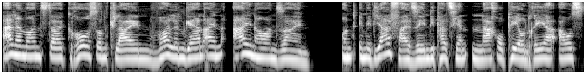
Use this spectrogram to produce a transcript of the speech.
Alle Monster, groß und klein, wollen gern ein Einhorn sein. Und im Idealfall sehen die Patienten nach OP und Reha aus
